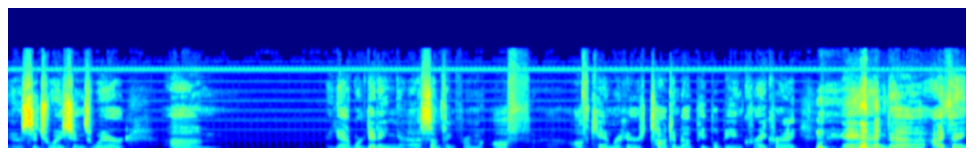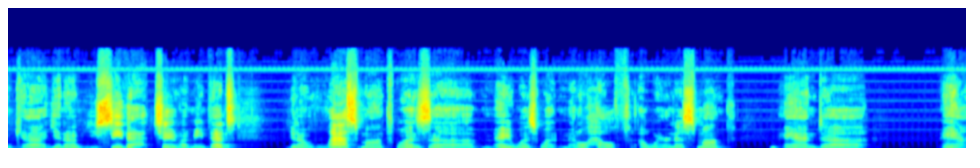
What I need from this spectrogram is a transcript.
you know situations where, um, yeah, we're getting uh, something from off. uh, Off camera here, talking about people being cray cray, and uh, I think uh, you know you see that too. I mean, that's you know, last month was uh, May was what mental health awareness month, and uh, man,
